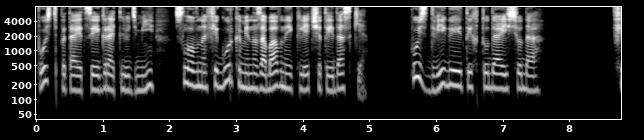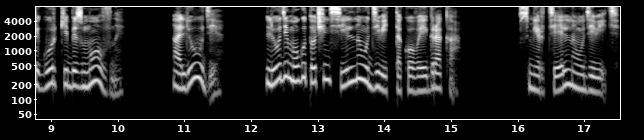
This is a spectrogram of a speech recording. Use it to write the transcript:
Пусть пытается играть людьми, словно фигурками на забавной клетчатой доске. Пусть двигает их туда и сюда. Фигурки безмолвны. А люди... Люди могут очень сильно удивить такого игрока. Смертельно удивить.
